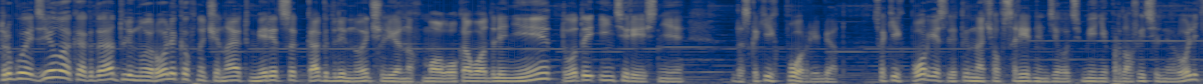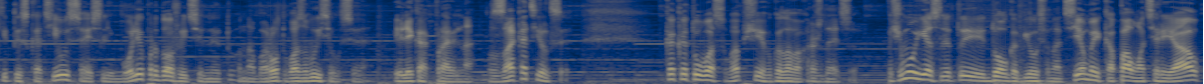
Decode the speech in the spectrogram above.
Другое дело, когда длиной роликов начинают мериться как длиной членов, мол, у кого длиннее, тот и интереснее. Да с каких пор, ребят? С каких пор, если ты начал в среднем делать менее продолжительные ролики, ты скатился, а если более продолжительные, то наоборот возвысился? Или как правильно, закатился? Как это у вас вообще в головах рождается? Почему, если ты долго бился над темой, копал материал,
